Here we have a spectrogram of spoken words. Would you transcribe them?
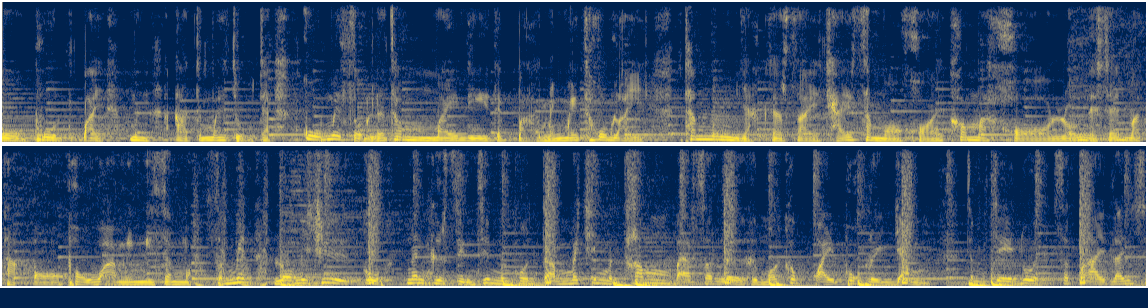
กูพูดไปมึงอาจจะไม่ถูกใจ กูไม่สนแล้วทำไมดีแต่ปากมึงไม่เท่าไหร่ ถ้ามึงอยากจะใส่ใช้สมองขอให้เข้ามาขอล้มแต่ใช้บัตรออเพราะว่าไม่มีสมองสมิธลงในชื่อกู นั่นคือสิ่งที่มึงควรจำไม่ใช่มันทำแบบเสลอคือมดเข้าไปพวกระยำจำเจด้วยสไตล์ไร้ส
